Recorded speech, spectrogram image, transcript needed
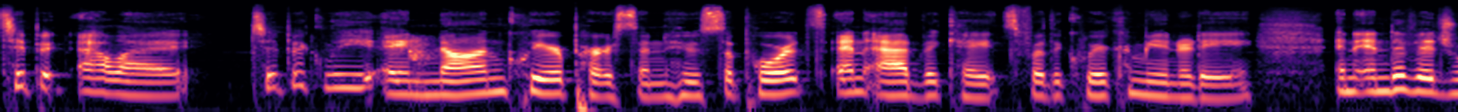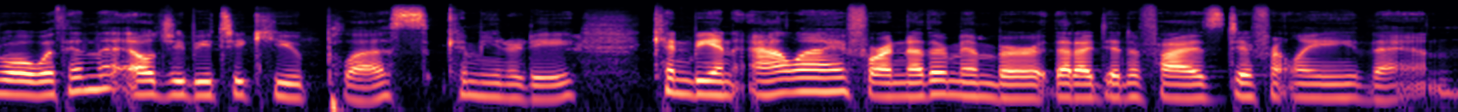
typic ally typically a non-queer person who supports and advocates for the queer community an individual within the lgbtq plus community can be an ally for another member that identifies differently than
